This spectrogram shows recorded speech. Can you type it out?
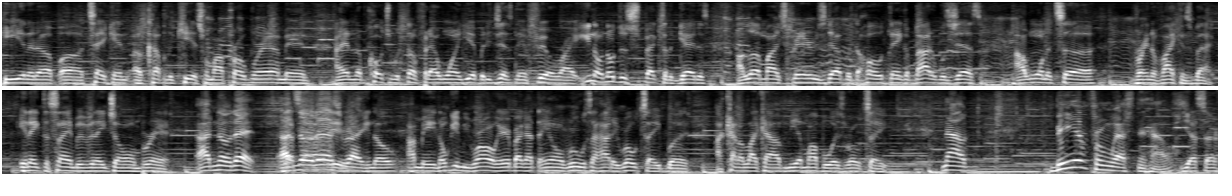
He ended up uh, taking a couple of kids from our program, and I ended up coaching with them for that one year, but it just didn't feel right. You know, no disrespect to the Gators. I love my experience there, but the whole thing about it was just I wanted to bring the Vikings back. It ain't the same if it ain't your own brand. I know that. I know that's right. You know, I mean, don't get me wrong. Everybody got their own rules on how they rotate, but I kind of like how me and my boys rotate. Now, being from Westinghouse Yes, sir.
